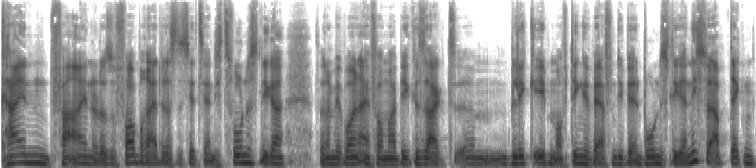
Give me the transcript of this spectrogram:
keinen Verein oder so vorbereitet. Das ist jetzt ja nicht Bundesliga, sondern wir wollen einfach mal, wie gesagt, ähm, Blick eben auf Dinge werfen, die wir in Bundesliga nicht so abdecken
